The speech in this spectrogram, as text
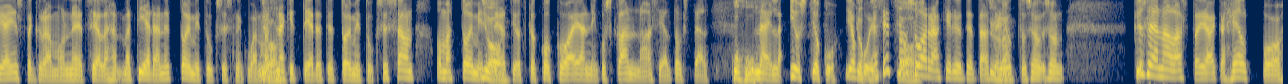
Twitter ja Instagram on ne, että siellähän mä tiedän, että toimituksissa, niin kuin varmaan Joo. sinäkin tiedät, että toimituksissa on omat toimittajat, Joo. jotka koko ajan niin kuin skannaa sieltä, onko täällä Kuhu. näillä, just joku. joku. joku. Ja sitten se on Joo. suoraan kirjoitetaan Kyllä. se juttu. Se on, se on kyseenalaista ja aika helppoa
